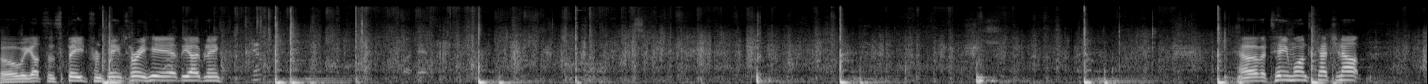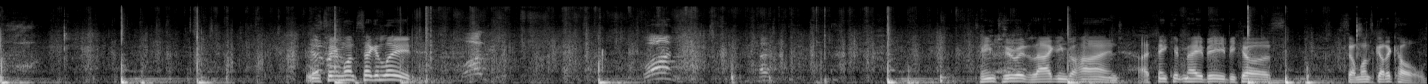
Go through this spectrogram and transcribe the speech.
Oh, we got some speed from team three here at the opening. Yep. However, team one's catching up. The team one second lead. One. One. Team two is lagging behind. I think it may be because someone's got a cold.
